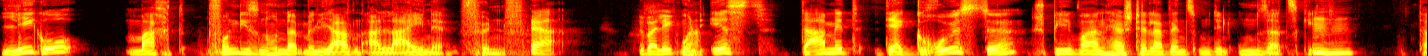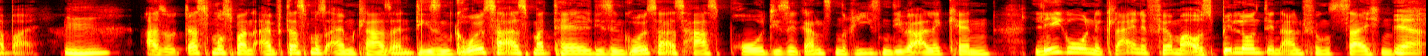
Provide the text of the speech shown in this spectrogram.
Lego macht von diesen 100 Milliarden alleine fünf. Ja. Überleg mal. Und ist damit der größte Spielwarenhersteller, wenn es um den Umsatz geht, mhm. dabei. Mhm. Also das muss man einfach, das muss einem klar sein. Die sind größer als Mattel, die sind größer als Hasbro, diese ganzen Riesen, die wir alle kennen. Lego, eine kleine Firma aus Billund in Anführungszeichen, Ja.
